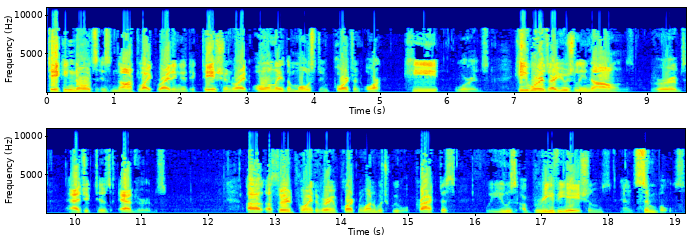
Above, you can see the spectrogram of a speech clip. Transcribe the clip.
Taking notes is not like writing a dictation. Write only the most important or key words. Key words are usually nouns, verbs, adjectives, adverbs. Uh, a third point, a very important one, which we will practice, we use abbreviations and symbols.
